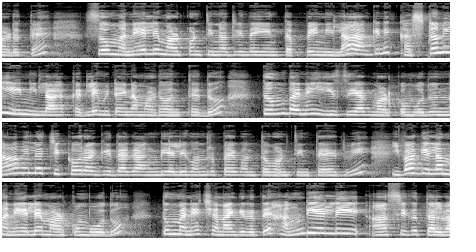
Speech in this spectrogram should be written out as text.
ಮಾಡುತ್ತೆ. ಸೊ ಮನೆಯಲ್ಲೇ ಮಾಡ್ಕೊಂಡು ತಿನ್ನೋದ್ರಿಂದ ಏನು ತಪ್ಪೇನಿಲ್ಲ. ಹಾಗೆಯೇ ಕಷ್ಟನೂ ಏನಿಲ್ಲ ಕಡಲೆ ಮಿಠಾಯಿನ ಮಾಡುವಂಥದ್ದು ತುಂಬಾ ಈಸಿಯಾಗಿ ಮಾಡ್ಕೊಬೋದು. ನಾವೆಲ್ಲ ಚಿಕ್ಕವರಾಗಿದ್ದಾಗ ಅಂಗಡಿಯಲ್ಲಿ ಒಂದು ರೂಪಾಯಿಗೆ ಒಂದು ತೊಗೊಂಡು ತಿಂತಾ ಇದ್ವಿ. ಇವಾಗೆಲ್ಲ ಮನೆಯಲ್ಲೇ ಮಾಡ್ಕೊಬೋದು. ತುಂಬಾ ಚೆನ್ನಾಗಿರುತ್ತೆ. ಅಂಗಡಿಯಲ್ಲಿ ಸಿಗುತ್ತಲ್ವ?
